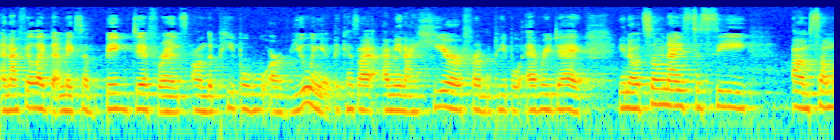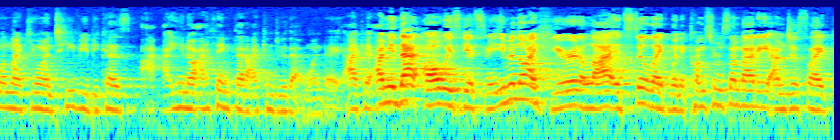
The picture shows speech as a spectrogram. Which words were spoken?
And I feel like that makes a big difference on the people who are viewing it because I, I mean, I hear from people every day, you know, it's so nice to see um, someone like you on TV because I, you know I think that I can do that one day. I can. I mean that always gets me. Even though I hear it a lot, it's still like when it comes from somebody, I'm just like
